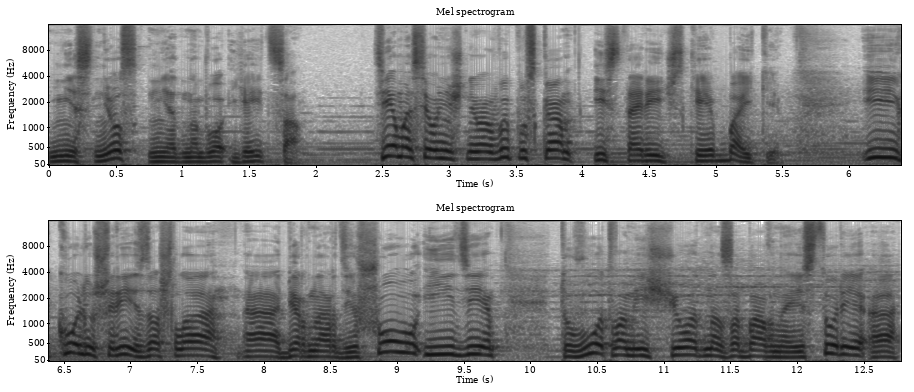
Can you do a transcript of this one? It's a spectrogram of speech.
не снес ни одного яйца. Тема сегодняшнего выпуска – исторические байки. И коль уж речь зашла о Бернарде Шоу и еде, то вот вам еще одна забавная история о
